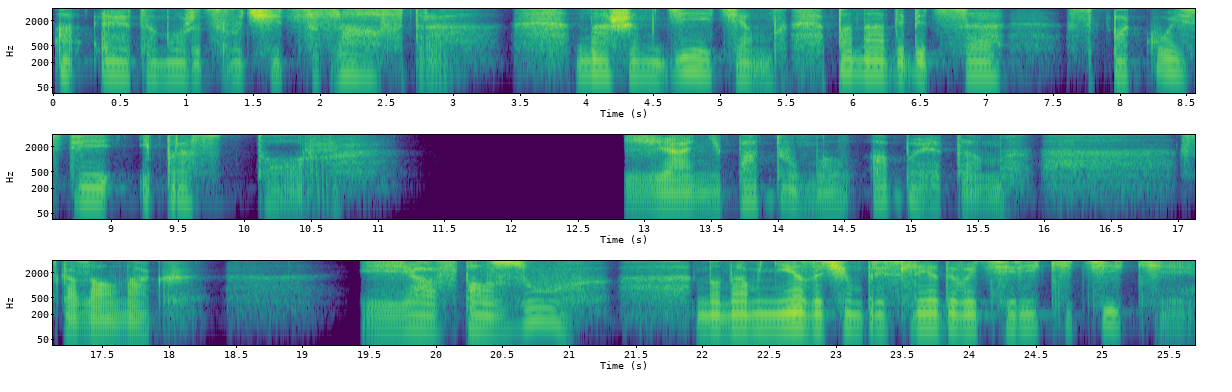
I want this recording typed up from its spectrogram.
а это может случиться завтра. Нашим детям понадобится спокойствие и простор. «Я не подумал об этом», — сказал Нак. «Я вползу, но нам незачем преследовать Рики-Тики.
